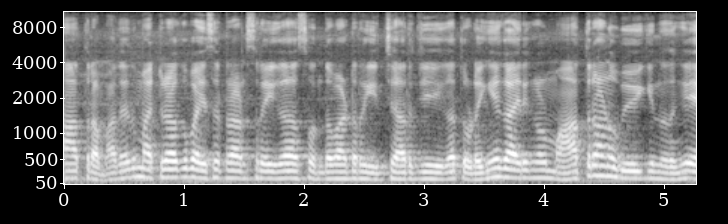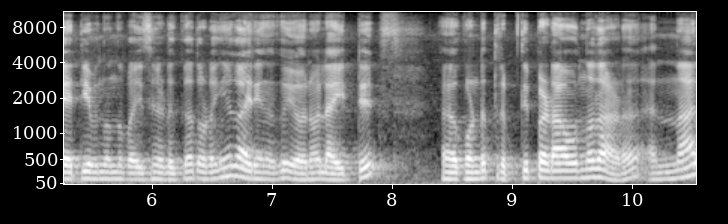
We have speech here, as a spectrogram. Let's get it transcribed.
മാത്രം അതായത് മറ്റൊരാൾക്ക് പൈസ ട്രാൻസ്ഫർ ചെയ്യുക സ്വന്തമായിട്ട് റീചാർജ് ചെയ്യുക തുടങ്ങിയ കാര്യങ്ങൾ മാത്രമാണ് ഉപയോഗിക്കുന്നതെങ്കിൽ എ ടി എമ്മിൽ നിന്ന് പൈസ എടുക്കുക തുടങ്ങിയ കാര്യങ്ങൾക്ക് യോനോ ലൈറ്റ് കൊണ്ട് തൃപ്തിപ്പെടാവുന്നതാണ്. എന്നാൽ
